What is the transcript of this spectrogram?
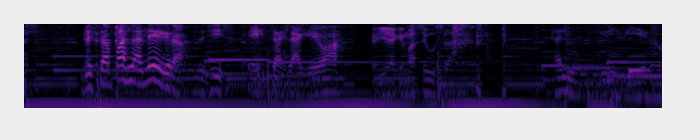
tirás, destapás la negra, decís, esta es la que va. Y la que más se usa. Sale un gris viejo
